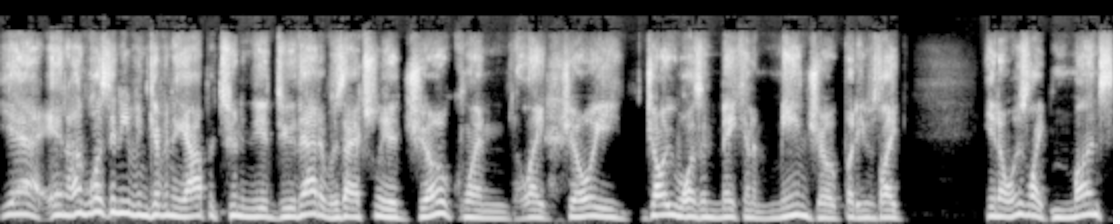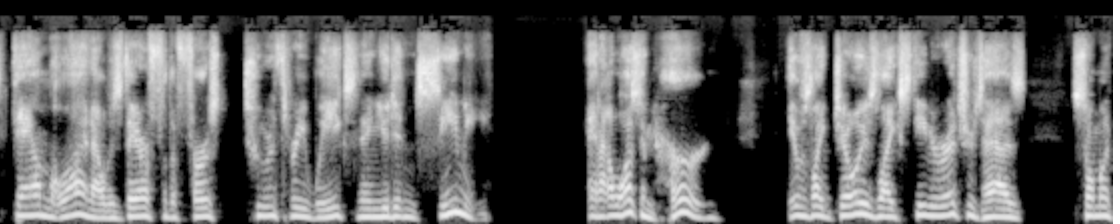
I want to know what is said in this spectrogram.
Yeah, and I wasn't even given the opportunity to do that. It was actually a joke when like Joey Joey wasn't making a mean joke, but he was like, you know, it was like months down the line. I was there for the first two or three weeks, and then you didn't see me, and I wasn't heard. It was like Joey's like Stevie Richards has so much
